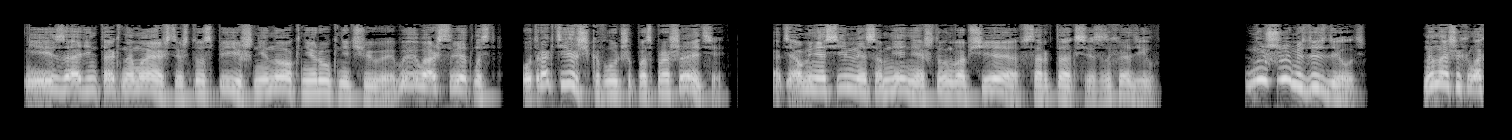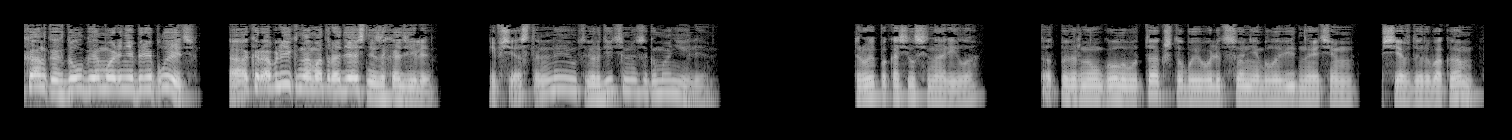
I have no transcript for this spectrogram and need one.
И за день так намаешься, что спишь, ни ног, ни рук не чуя. Вы, ваша светлость, у трактирщиков лучше поспрашайте. Хотя у меня сильное сомнение, что он вообще в Сарктаксис заходил. Ну что ему здесь делать? На наших лоханках долгое море не переплыть, а корабли к нам отродясь не заходили. И все остальные утвердительно загомонили. Трой покосился на Рила. Тот повернул голову так, чтобы его лицо не было видно этим псевдорыбакам,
